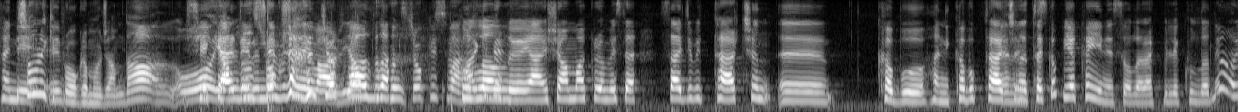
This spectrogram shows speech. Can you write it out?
hani bir sonraki e, program hocam daha o yaptığınız çok şey var. çok fazla yaptığınız çok iş var. Hangi kullanılıyor. Yani şu an makro mesela sadece bir tarçın e, kabuğu hani kabuk tarçına Evet. takıp yaka iğnesi olarak bile kullanıyor.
